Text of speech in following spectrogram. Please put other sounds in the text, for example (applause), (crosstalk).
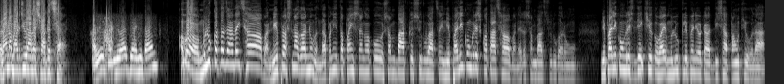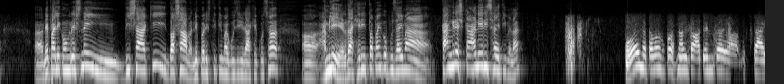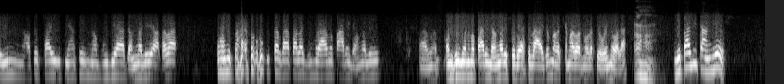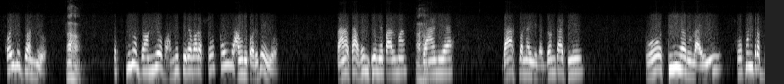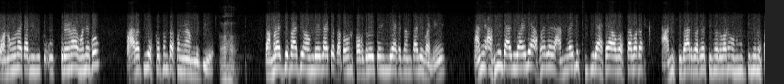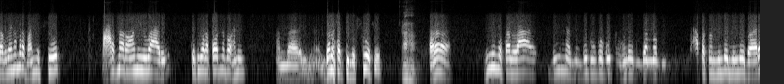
राणा भाटजी उहाँलाई स्वागत छ। हजुर धन्यवाद अब मुलुक कता जाँदैछ भन्ने प्रश्न गर्नुभन्दा पनि तपाईँसँगको संवादको सुरुवात चाहिँ नेपाली कङ्ग्रेस कता छ भनेर संवाद सुरु गरौँ। नेपाली कङ्ग्रेस देखिएको भए मुलुकले पनि एउटा दिशा पाउँथ्यो होला। नेपाली कङ्ग्रेस नै दिशा कि दशा भन्ने परिस्थितिमा गुज्रिराखेको छ। हामीले हेर्दाखेरि तपाईँको बुझाइमा काङ्ग्रेस कहाँनिर छ यति बेला? होइन तपाईँको प्रश्नले त अत्यन्त उत्साहहीन हतोत्साही इतिहासै नबुझ्या ढङ्गले अथवा उत्तरदातालाई गुमराहमा पार्ने ढङ्गले कन्फ्युजनमा पार्ने ढङ्गले सोधे जस्तो लागेको मलाई क्षमा गर्नु होला त्यो होइन होला। नेपाली काङ्ग्रेस कहिले जन्मियो? किन जन्मियो भन्नेतिरबाट सोचै आउनु पऱ्यो क्या यो? राणा शासन थियो नेपालमा? जहाँनिया दास बनाइएका जनता थिए। हो तिनीहरूलाई स्वतन्त्र बनाउनका निमित्त उत्प्रेरणा भनेको भारतीय स्वतन्त्र सङ्ग्रामले दियो। साम्राज्यवादी अङ्ग्रेजलाई त घटाउन सक्दो रहेछ इन्डियाका जनताले भने हामी आफ्नै दाजुभाइले आफैलाई हामीलाई नै खिचिराखेका अवस्थाबाट हामी सुधार गरेर तिनीहरूबाट अनुमुक्ति लिन सक्दैनौँ र भन्ने सोच भारतमा रहने युवाहरू त्यति बेला पढ्न बस्ने जनशक्तिले सोच्यो र विभिन्न सल्लाह विभिन्न बुथ उपबुथ हुँदै जन्म आपसमा मिल्दै मिल्दै गएर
